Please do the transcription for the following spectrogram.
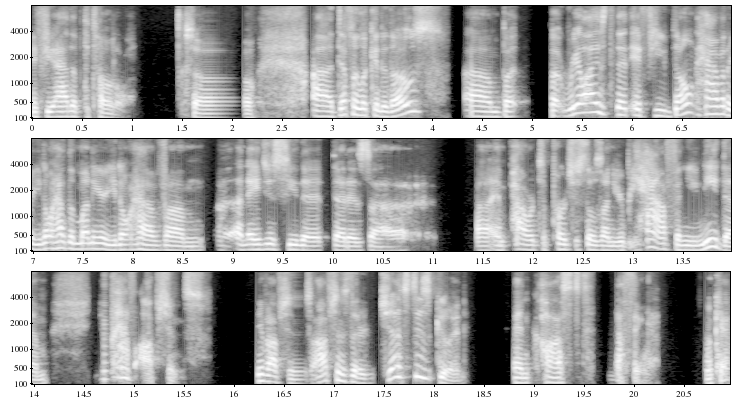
if you add up the total. So uh, definitely look into those. Um, but but realize that if you don't have it, or you don't have the money, or you don't have um, an agency that that is uh, uh, empowered to purchase those on your behalf and you need them, you have options. You have options, options that are just as good and cost nothing. Okay.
